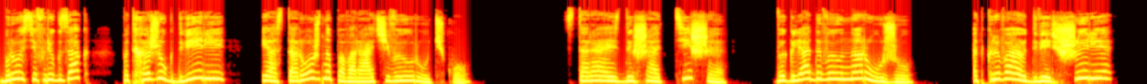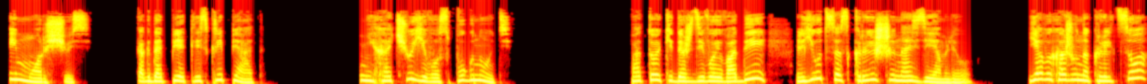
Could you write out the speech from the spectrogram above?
Бросив рюкзак, подхожу к двери и осторожно поворачиваю ручку. Стараясь дышать тише, выглядываю наружу, открываю дверь шире и морщусь, когда петли скрипят. Не хочу его спугнуть. Потоки дождевой воды льются с крыши на землю. Я выхожу на крыльцо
